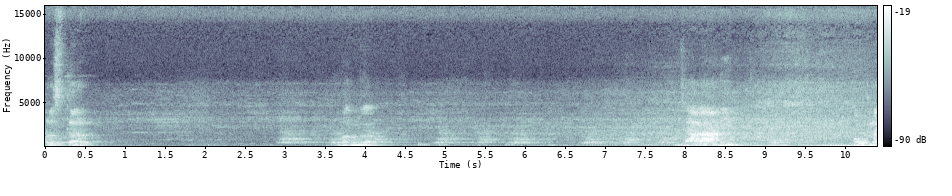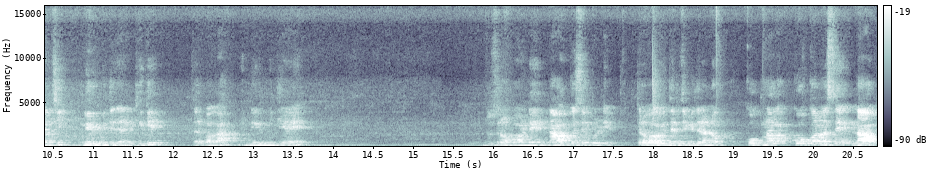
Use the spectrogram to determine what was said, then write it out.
प्रस्तर भंग झाला आणि कोकणाची निर्मिती झाली ठीक आहे? तर बघा निर्मिती आहे. दुसरा पॉइंट आहे नाव कसे पडले? तर बघा विद्यार्थी मित्रांनो कोकणाला कोकण असे नाव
